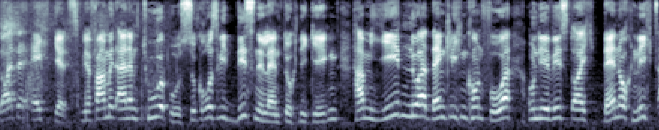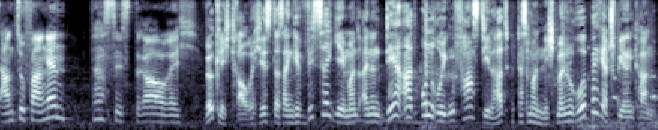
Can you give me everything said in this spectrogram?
Leute, echt jetzt. Wir fahren mit einem Tourbus, so groß wie Disneyland durch die Gegend, haben jeden nur erdenklichen Komfort und ihr wisst euch dennoch nichts anzufangen? Das ist traurig. Wirklich traurig ist, dass ein gewisser jemand einen derart unruhigen Fahrstil hat, dass man nicht mal in Ruhe Billard spielen kann.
